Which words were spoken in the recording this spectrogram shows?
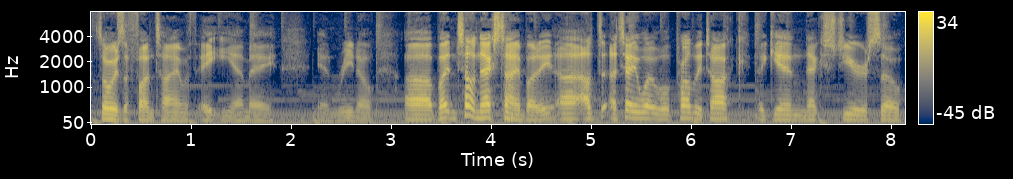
It's always a fun time with AEMA in Reno. Uh, but until next time, buddy, uh, I'll, t- I'll tell you what, we'll probably talk again next year. So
